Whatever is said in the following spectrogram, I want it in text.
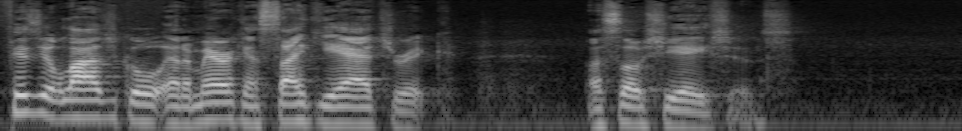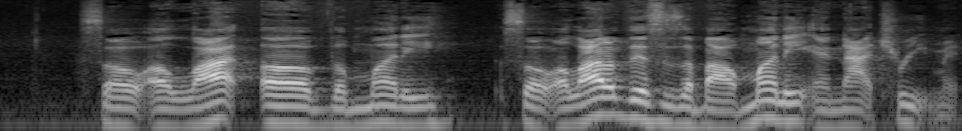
Physiological and American Psychiatric Associations. So a lot of the money so a lot of this is about money and not treatment.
